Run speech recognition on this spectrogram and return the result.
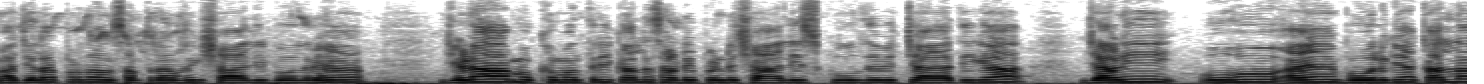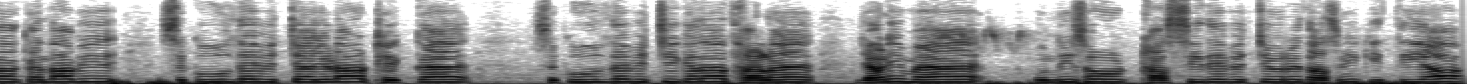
ਮੈਂ ਜ਼ਿਲ੍ਹਾ ਪ੍ਰਧਾਨ ਸੰਤਰਾਮ ਸਿੰਘ ਸ਼ਾਜਲੀ ਬੋਲ ਰਿਹਾ। ਜਿਹੜਾ ਮੁੱਖ ਮੰਤਰੀ ਕੱਲ ਸਾਡੇ ਪਿੰਡ ਸ਼ਾਜਲੀ ਸਕੂਲ ਦੇ ਵਿੱਚ ਆਇਆ ਸੀਗਾ, ਜਾਣੀ ਉਹ ਐ ਬੋਲ ਗਿਆ ਕੱਲ ਕਹਿੰਦਾ ਵੀ ਸਕੂਲ ਦੇ ਵਿੱਚ ਆ ਜਿਹੜਾ ਠੇਕਾ ਹੈ, ਸਕੂਲ ਦੇ ਵਿੱਚ ਹੀ ਕਹਿੰਦਾ ਥਾਣਾ ਹੈ, ਜਾਣੀ ਮੈਂ 1988 ਦੇ ਵਿੱਚ ਉਰੇ 10ਵੀਂ ਕੀਤੀ ਆ,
